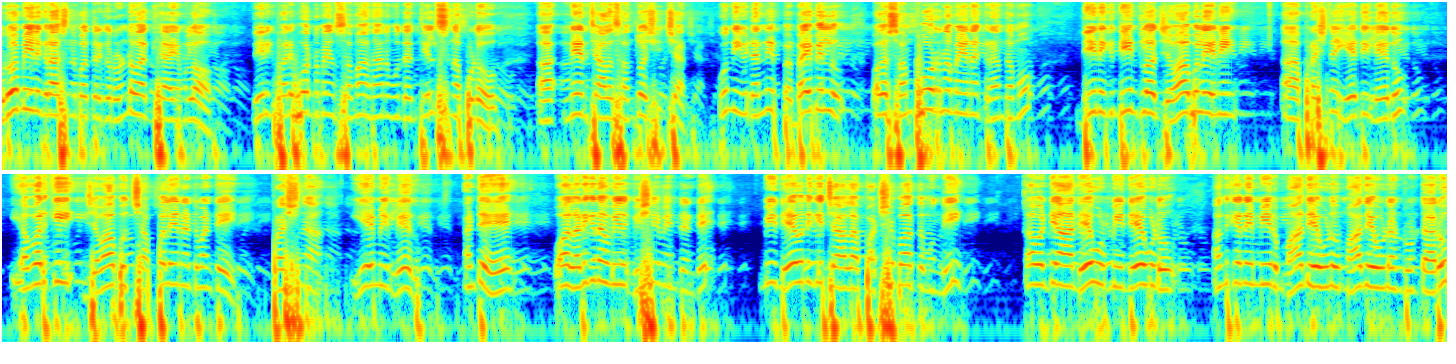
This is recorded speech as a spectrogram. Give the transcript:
రోమీలకు రాసిన పత్రిక రెండవ అధ్యాయంలో దీనికి పరిపూర్ణమైన సమాధానం ఉందని తెలిసినప్పుడు నేను చాలా సంతోషించాను. ఉంది వీటన్ని బైబిల్ ఒక సంపూర్ణమైన గ్రంథము. దీనికి దీంట్లో జవాబు లేని ప్రశ్న ఏది లేదు. ఎవరికి జవాబు చెప్పలేనటువంటి ప్రశ్న ఏమీ లేదు. అంటే వాళ్ళు అడిగిన వి- విషయం ఏంటంటే మీ దేవునికి చాలా పక్షపాతం ఉంది. కాబట్టి ఆ దేవుడు మీ దేవుడు. అందుకనే మీరు మా దేవుడు మా దేవుడు అంటుంటారు.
